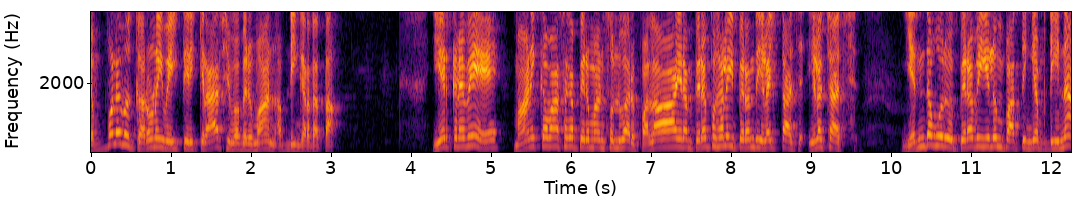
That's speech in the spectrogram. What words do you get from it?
எவ்வளவு கருணை வைத்திருக்கிறார் சிவபெருமான் அப்படிங்கிறதத்தான். ஏற்கனவே மாணிக்கவாசக பெருமான் சொல்லுவார் பலாயிரம் பிறப்புகளை பிறந்து இழைத்தாச்சு இழைச்சாச்சு. எந்த ஒரு பிறவியிலும் பார்த்தீங்க அப்படின்னா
